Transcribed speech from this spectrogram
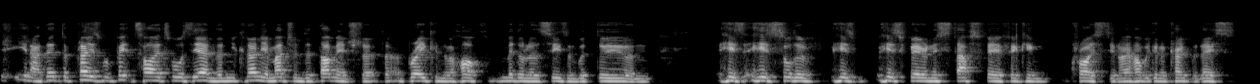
you know the, the players were a bit tired towards the end and you can only imagine the damage that, that a break in the half middle of the season would do and his his sort of his his fear and his staff's fear thinking Christ you know how are we going to cope with this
